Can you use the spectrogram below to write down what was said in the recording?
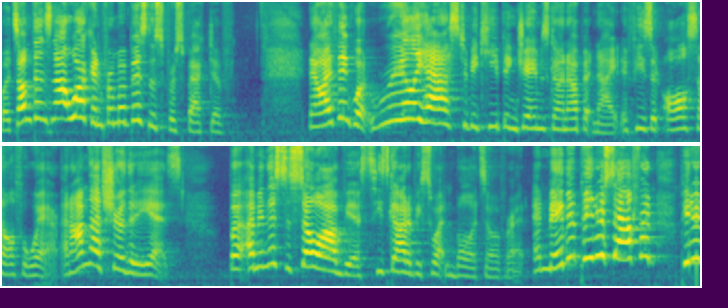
but something's not working from a business perspective. Now, I think what really has to be keeping James Gunn up at night, if he's at all self aware, and I'm not sure that he is, but I mean, this is so obvious. He's got to be sweating bullets over it. And maybe Peter Safran. Peter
